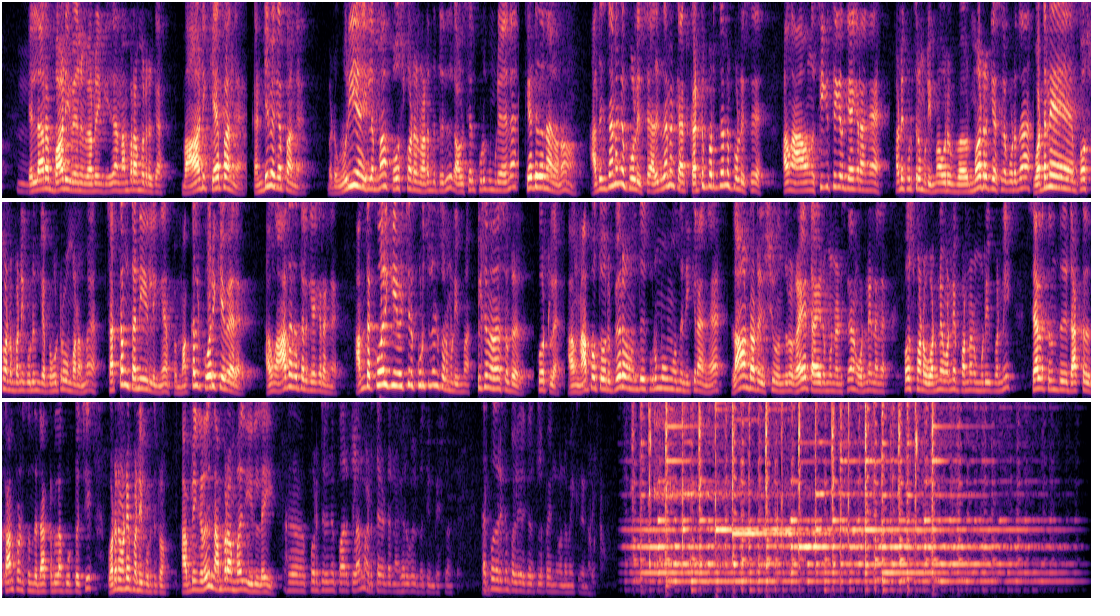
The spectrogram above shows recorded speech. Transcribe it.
எல்லாரும் பாடி வேணும் அப்படின்னு இதான் நம்புற மாதிரி இருக்கா? பாடி கேட்பாங்க கண்டிப்பாக கேட்பாங்க பட் உரிய இல்லைம்மா போஸ்ட்மார்ட்டம் நடந்துட்டு இருக்குது அவ்வளோ சரி கொடுக்க முடியாதுன்னா கேட்டு தானே ஆகணும். அதுக்கு தானேங்க போலீஸ் அதுக்கு தானே கட் கட்டுப்படுத்து தானே போலீஸு அவங்க அவங்க சீக்கிரம் சீக்கிரம் கேட்குறாங்க அப்படி கொடுத்துட முடியுமா? ஒரு ஒரு மர்டர் கேஸில் கூட தான் உடனே போஸ்ட்மார்ட்டம் பண்ணி கொடுன்னு கேட்பேன் விட்டுருவோமா நம்ம? சட்டம் தனி இல்லைங்க. இப்போ மக்கள் கோரிக்கை வேறு. அவங்க ஆதங்கத்தில் கேட்குறாங்க அந்த கோரிக்கையை வச்சு கொடுத்துட்டுன்னு சொல்ல முடியுமா? வில்சன் தான் சொல்றாரு கோர்ட்டில் அவங்க நாற்பத்தோரு பேரும் வந்து குடும்பமும் வந்து நிற்கிறாங்க லா அண்ட் ஆர்டர் இஷ்யூ வந்துடும் ரைட் ஆகிடும்னு நினச்சி தான் உடனே நாங்கள் போஸ்ட்மார்ட்டம் உடனே உடனே பண்ணணும் முடிவு பண்ணி சேலத்துலேருந்து டாக்டர் கான்ஃபரன்ஸ் இருந்த டாக்டர்லாம் கூப்பிட்டு வச்சு உடனே உடனே பண்ணி கொடுத்துட்டோம். அப்படிங்கிறது நம்புற மாதிரி இல்லை. பொறுத்திருந்து பார்க்கலாம். அடுத்த கட்ட நகர்வுகள் பற்றியும் பேசலாம் சார். தற்போது வரைக்கும் பல்வேறு கருத்தில் பயந்து கொண்டமைக்கிறேன்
